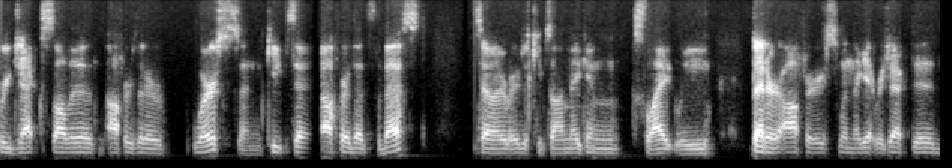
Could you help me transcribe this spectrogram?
rejects all the offers that are worse and keeps the offer that's the best so everybody just keeps on making slightly better offers when they get rejected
